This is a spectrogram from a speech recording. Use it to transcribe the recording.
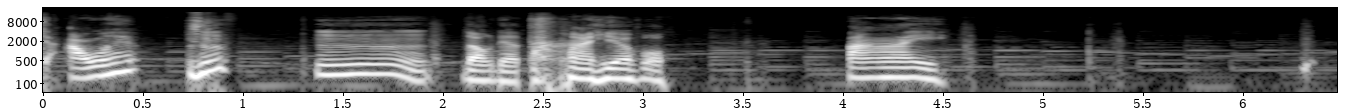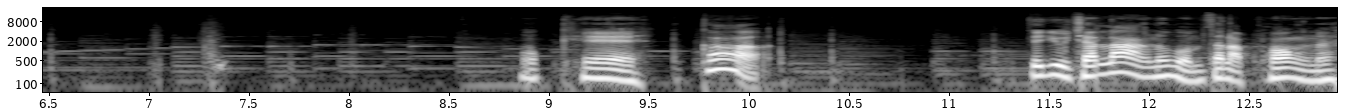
จะเอาฮะอื้ออืมดอกเดียวตายครับผมตาย โอเค ก็จะอยู่ชั้นล่างนะผมสลับห้องนะ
